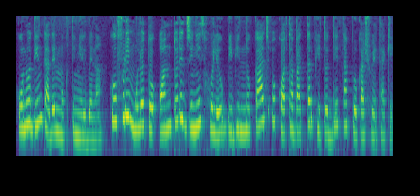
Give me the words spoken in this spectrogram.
কোনো দিন তাদের মুক্তি মিলবে না। কুফরি মূলত অন্তরের জিনিস হলেও বিভিন্ন কাজ ও কথাবার্তার ভিতর দিয়ে তা প্রকাশ হয়ে থাকে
